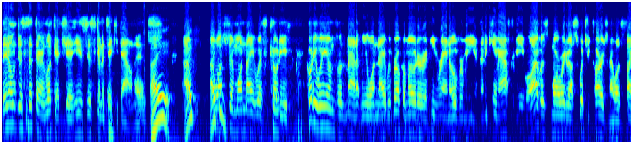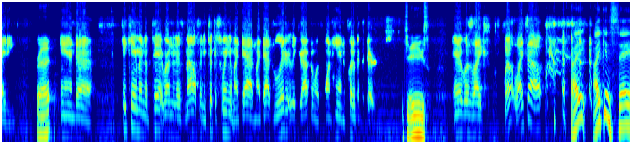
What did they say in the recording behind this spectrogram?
They don't just sit there and look at you. He's just gonna take you down. It's, I I I, I, can, watched him one night with Cody. Cody Williams was mad at me one night. We broke a motor and he ran over me, and then he came after me. Well, I was more worried about switching cars than I was fighting. Right. and uh, he came in the pit running his mouth and he took a swing at my dad. My dad literally grabbed him with one hand and put him in the dirt. Jeez. And it was like, well, lights out. I I can say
